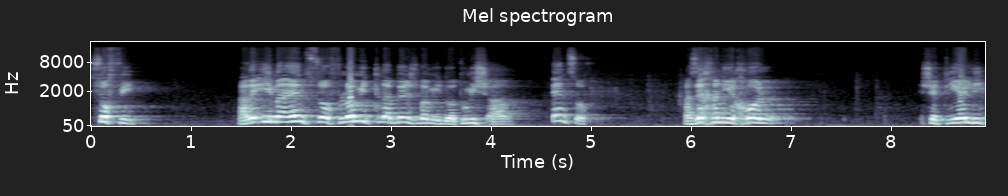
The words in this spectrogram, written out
סופי. הרי אם האין סוף לא מתלבש במידות, הוא נשאר אין סוף. אז איך אני יכול שתהיה לי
